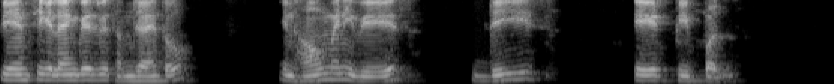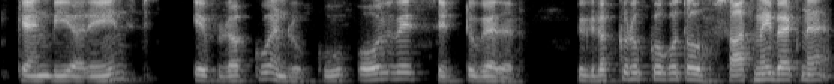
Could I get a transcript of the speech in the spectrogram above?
PNC के लैंग्वेज में समझाएँ तो। In how many ways These eight people can be arranged if Rakku and Rukku always sit together. क्योंकि रक्कू रुक्को को तो साथ में ही बैठना है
